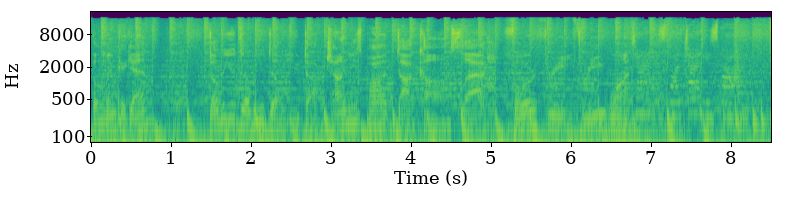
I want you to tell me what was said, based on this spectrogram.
The link again, www.chinesepod.com slash 4331.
